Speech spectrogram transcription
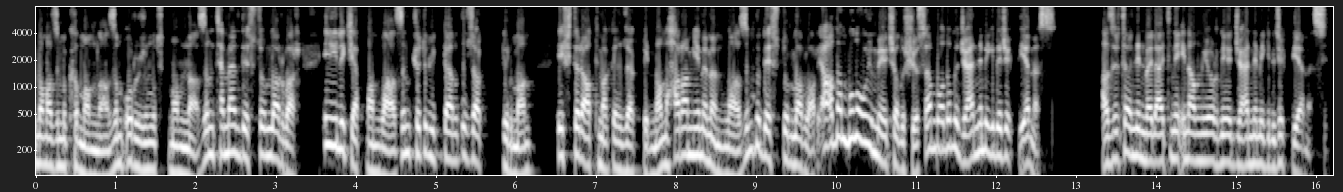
namazımı kılmam lazım. Orucumu tutmam lazım. Temel desturlar var. İyilik yapmam lazım. Kötülükten uzak durmam. İftira atmaktan uzak durmam. Haram yememem lazım. Bu desturlar var. Ya adam buna uymaya çalışıyor. Sen bu adamı cehenneme gidecek diyemezsin. Hazreti Ali'nin velayetine inanmıyor diye cehenneme gidecek diyemezsin.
